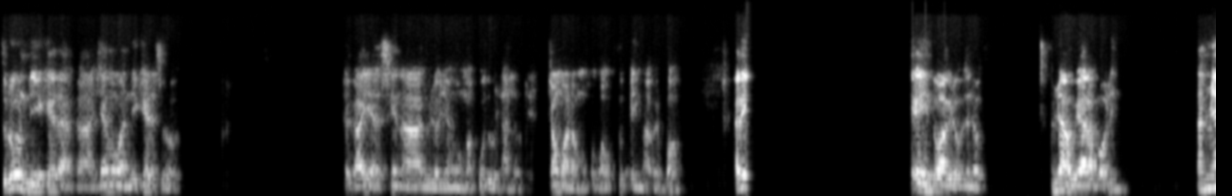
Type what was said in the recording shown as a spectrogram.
သူတို့နေခဲ့တာကရန်ကုန်မှာနေခဲ့တယ်ဆိုတော့တကားကြီးဆင်းလာပြီးတော့ရန်ကုန်မှာကုသိုလ်လာလုပ်တယ်။ကျောင်းမှာတော့မဟုတ်ပါဘူးသူအိမ်မှာပဲပေါ့။အဲ့ဒီအိမ်သွားပြီးတော့ဦးဇင်းတို့အမြဝေရတာပေါ့လေ။အမြ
